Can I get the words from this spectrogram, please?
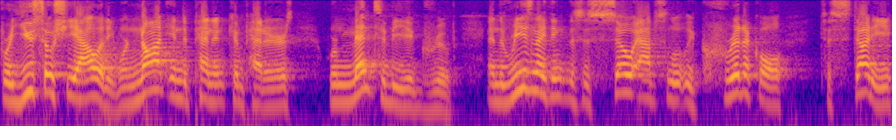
for eusociality. We're not independent competitors. We're meant to be a group. And the reason I think this is so absolutely critical to study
